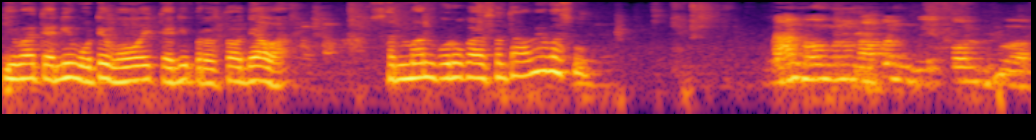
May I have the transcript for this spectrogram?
किंवा त्यांनी मोठे भाऊ आहेत त्यांनी प्रस्ताव द्यावा. सन्मानपूर्वक असेल तर आम्ही बसू. लहान भाऊ म्हणून आपण एक पाऊल अं,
